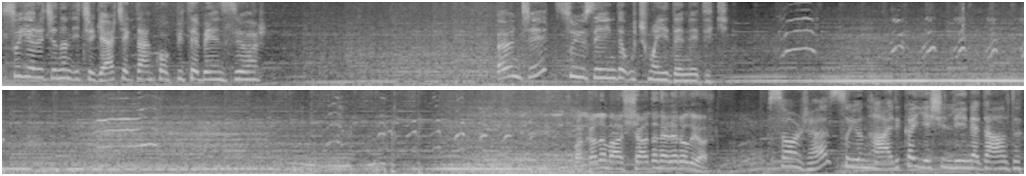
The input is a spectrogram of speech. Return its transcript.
Su yarıcının içi gerçekten kokpite benziyor. Önce su yüzeyinde uçmayı denedik. Bakalım aşağıda neler oluyor. Sonra suyun harika yeşilliğine daldık.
